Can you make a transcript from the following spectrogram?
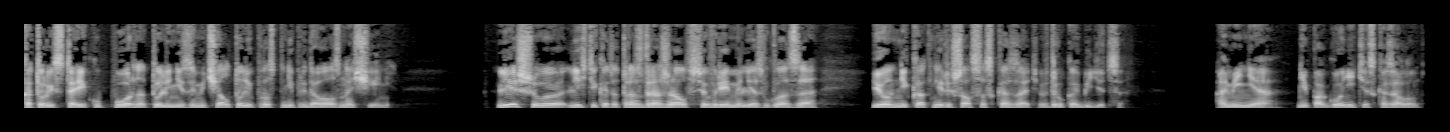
который старик упорно то ли не замечал, то ли просто не придавал значения. Лешего листик этот раздражал, все время лез в глаза, и он никак не решался сказать, вдруг обидится. «А меня не погоните?» — сказал он.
